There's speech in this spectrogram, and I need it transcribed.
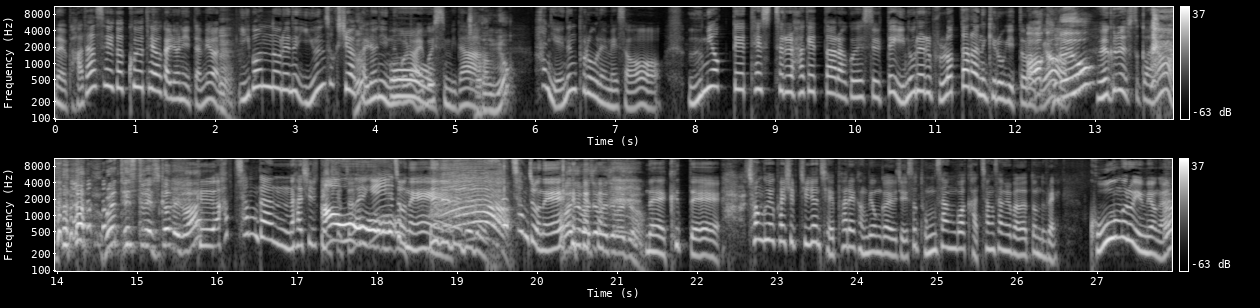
네, 바다새가 코요테와 관련이 있다면 네. 이번 노래는 이윤석 씨와 응? 관련이 있는 걸로 알고 있습니다. 저랑요? 한 예능 프로그램에서 음역대 테스트를 하겠다라고 했을 때 이 노래를 불렀다라는 기록이 있더라고요. 아, 그래요? 왜 그랬을까요? 왜 테스트를 했을까, 내가? 그 합창단 하실 때 아, 있었잖아요. 예전에. 네네네네. 한참 전에. 맞아, 맞아, 맞아, 맞아. 네, 그때 1987년 제8회 강변가요제에서 동상과 가창상을 받았던 노래. 고음으로 유명한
